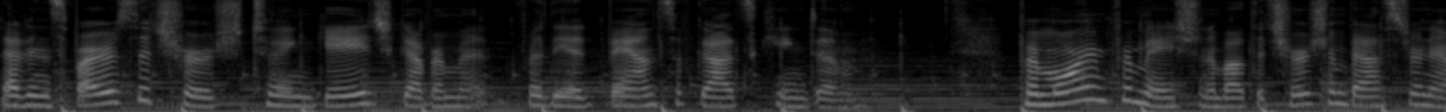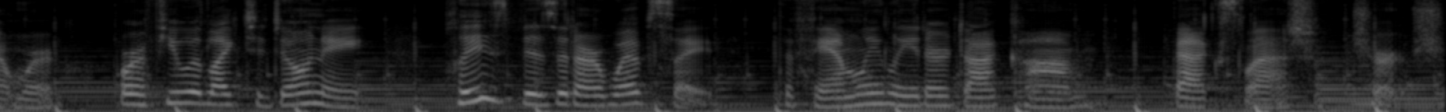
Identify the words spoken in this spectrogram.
that inspires the church to engage government for the advance of God's kingdom. For more information about the Church Ambassador Network, or if you would like to donate, please visit our website, thefamilyleader.com backslash church.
